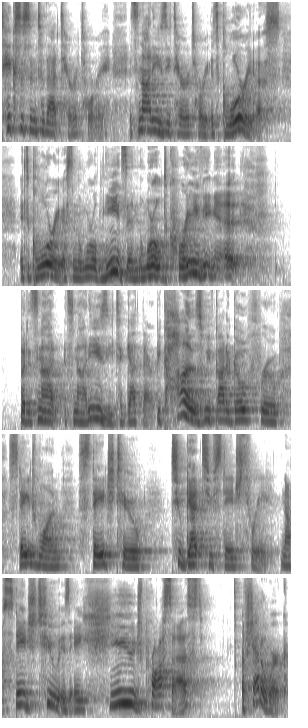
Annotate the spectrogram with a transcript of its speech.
takes us into that territory. It's not easy territory, it's glorious. It's glorious and the world needs it and the world's craving it. But it's not it's not easy to get there because we've got to go through stage 1, stage 2 to get to stage 3. Now stage 2 is a huge process of shadow work.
